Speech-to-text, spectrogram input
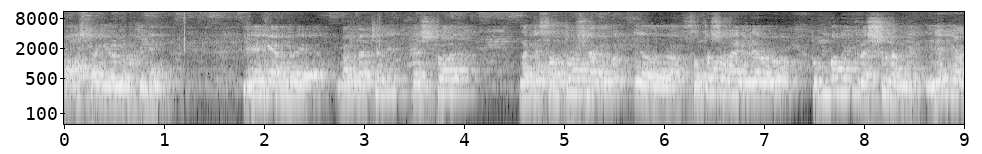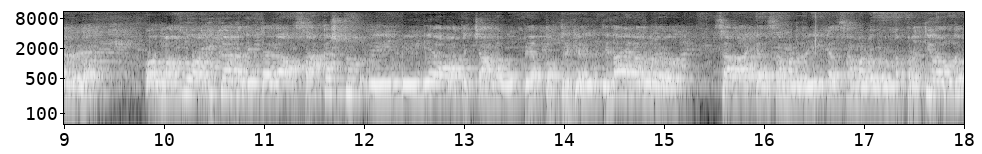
ಫಾಸ್ಟಾಗಿ ಹೇಳ್ಬಿಡ್ತೀನಿ. ಹೇಗೆ ಅಂದರೆ ನನ್ನ ಆ್ಯಕ್ಚುಲಿ ಫಸ್ಟ್ ನನಗೆ ಸಂತೋಷ ಆಗಿರೋ ಸಂತೋಷ ಹೆಗ್ಡೆ ಅವರು ತುಂಬಾ ಕ್ರಶ್ ನನಗೆ ಹೇಗೆ ಅಂದರೆ, ಅವ್ರ ಮೊದಲು ಅಧಿಕಾರದಲ್ಲಿದ್ದಾಗ ಸಾಕಷ್ಟು ಈ ಮೀಡಿಯಾ ಮತ್ತು ಚಾನಲ್ ಪತ್ರಿಕೆಯಲ್ಲಿ ದಿನ ಏನಾದರೂ ಬರೋದು. ಸರ್, ಆ ಕೆಲಸ ಮಾಡಿದ್ರು ಈ ಕೆಲಸ ಮಾಡೋರು ಅಂತ ಪ್ರತಿಯೊಂದು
